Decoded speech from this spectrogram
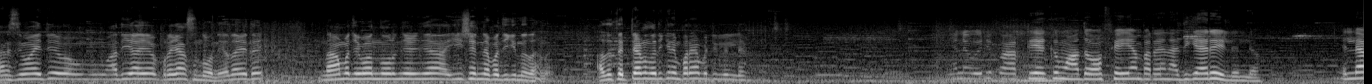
മാനസികമായിട്ട് അതിയായ പ്രയാസം തോന്നി. അതായത് നാമജപം എന്ന് പറഞ്ഞു കഴിഞ്ഞാൽ ഈശ്വരനെ ഭജിക്കുന്നതാണ്. അത് തെറ്റാണെന്ന് ഒരിക്കലും പറയാൻ പറ്റില്ലല്ലോ. അങ്ങനെ ഒരു പാർട്ടിയേക്കും അത് ഓഫ് ചെയ്യാൻ പറയാൻ അധികാരമില്ലല്ലോ എല്ലാ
